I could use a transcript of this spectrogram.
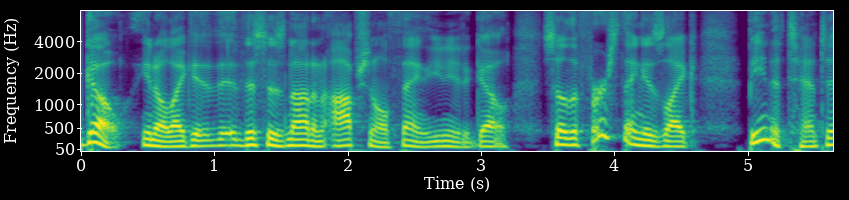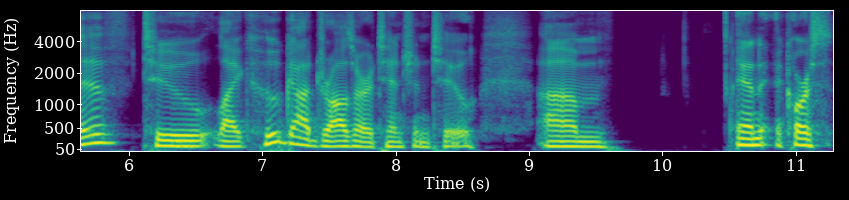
go. You know, like th- this is not an optional thing. You need to go. So the first thing is like being attentive to like who God draws our attention to. Um, and of course,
